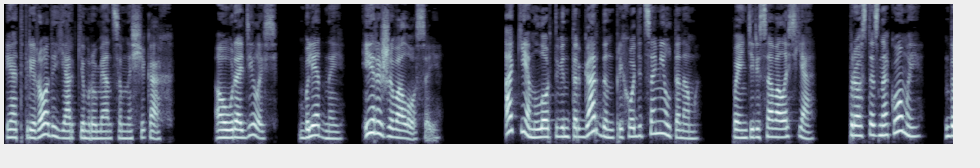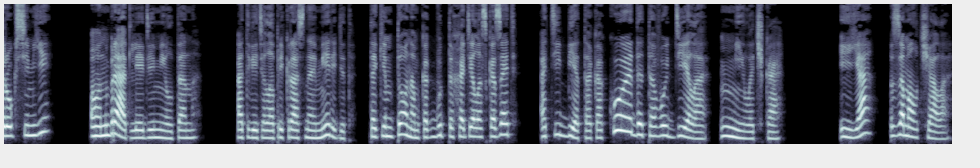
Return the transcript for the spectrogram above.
и от природы ярким румянцем на щеках. А уродилась бледной и рыжеволосой. «А кем лорд Винтергарден приходится Милтоном?» — поинтересовалась я. «Просто знакомый? Друг семьи?» «Он брат леди Милтон», — ответила прекрасная Мередит, таким тоном, как будто хотела сказать «А тебе-то какое до того дело, милочка?» И я замолчала.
